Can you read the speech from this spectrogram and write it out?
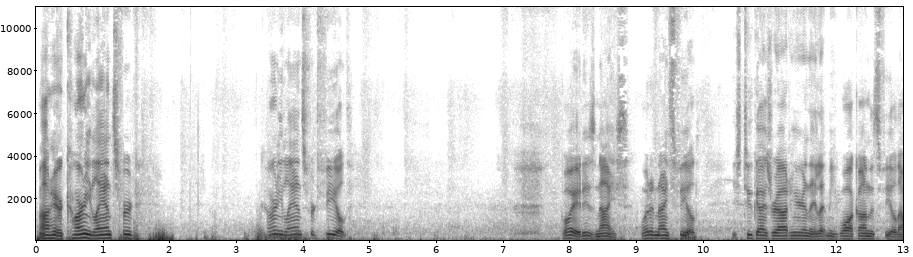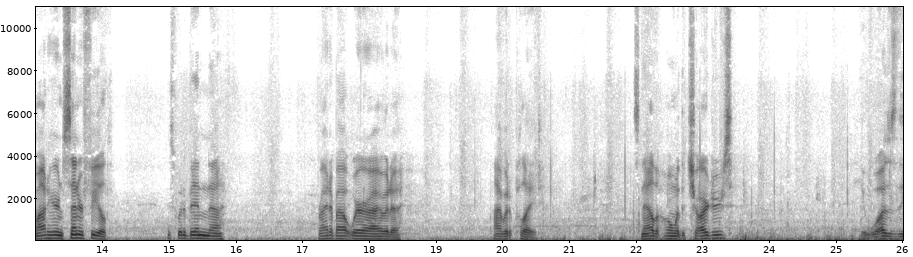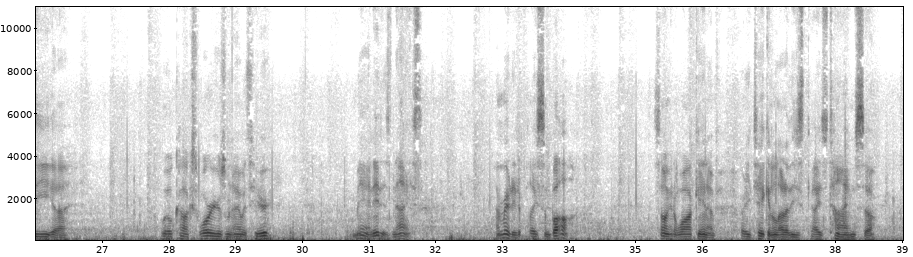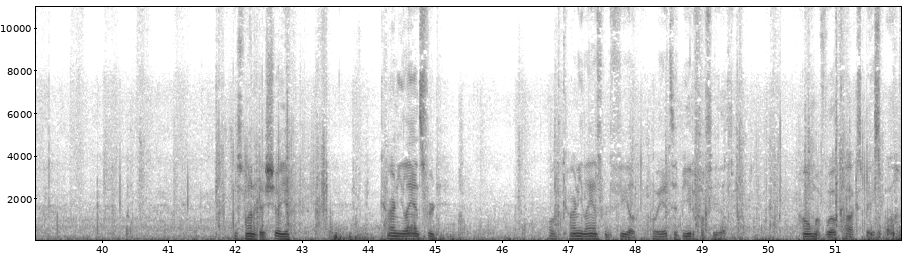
I'm out here at Carney Lansford, Carney Lansford Field. Boy, it is nice. What a nice field. These two guys were out here and they let me walk on this field. I'm out here in center field. This would have been uh, right about where I would have I would have played. It's now the home of the Chargers. It was the uh, Wilcox Warriors when I was here. Man, it is nice. I'm ready to play some ball. So I'm gonna walk in. I've already taken a lot of these guys' time, so just wanted to show you Carney Lansford, old Carney Lansford Field. Boy, it's a beautiful field. Home of Wilcox baseball.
